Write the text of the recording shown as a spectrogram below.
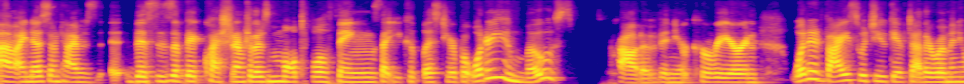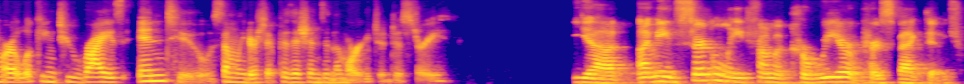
Um, I know sometimes uh, this is a big question. I'm sure there's multiple things that you could list here, but what are you most proud of in your career? And what advice would you give to other women who are looking to rise into some leadership positions in the mortgage industry? Yeah, I mean, certainly from a career perspective,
